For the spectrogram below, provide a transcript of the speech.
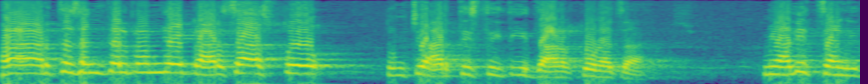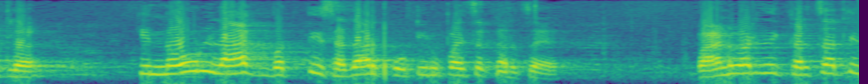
हा अर्थसंकल्प म्हणजे एक आरसा असतो तुमची आर्थिक स्थिती दाखवण्याचा मी आधीच सांगितलं की नऊ लाख बत्तीस हजार कोटी रुपयाचा खर्च आहे. भांडवली खर्चातली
